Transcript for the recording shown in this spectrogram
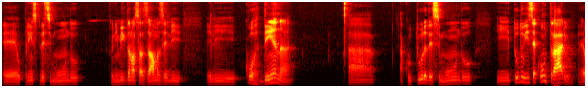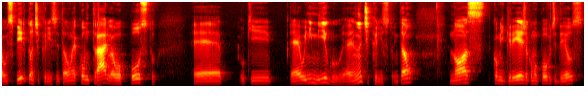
é, o príncipe desse mundo, o inimigo das nossas almas, ele ele coordena a, a cultura desse mundo e tudo isso é contrário, é o espírito anticristo, então é contrário, é o oposto, é o que é o inimigo, é anticristo. Então, nós, como igreja, como povo de Deus,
